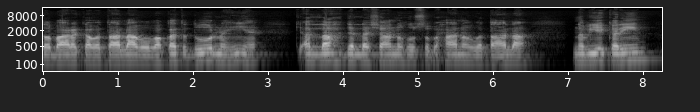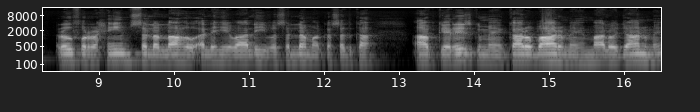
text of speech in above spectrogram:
तबारक व ताली वो वक़्त दूर नहीं है कि अल्लाह जल्ला शान सुबहान व ताली, नबी करीम रऊफ़ुर्रहीम सल्लल्लाहु अलैहि का सदका आपके रिज्क में, कारोबार में, मालो जान में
